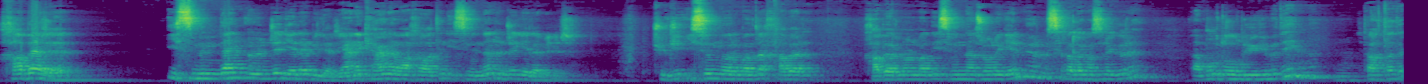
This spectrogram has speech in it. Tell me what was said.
haberi isminden önce gelebilir. Yani kana ve ahavatın isminden önce gelebilir. Çünkü isim normalde haber haber normalde isminden sonra gelmiyor mu sıralamasına göre? Ha, burada olduğu gibi değil mi? Tahtada.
